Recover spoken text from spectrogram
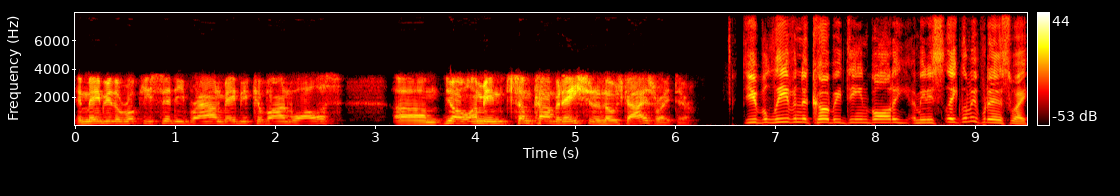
and maybe the rookie Sydney Brown, maybe K'Von Wallace. Um, you know, I mean, some combination of those guys right there. Do you believe in Nakobe Dean Baldy? I mean, it's like let me put it this way:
